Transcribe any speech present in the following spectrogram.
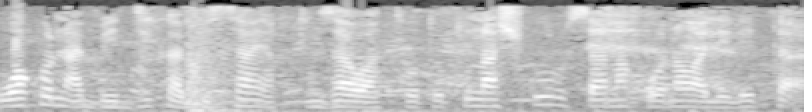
wako na bidii kabisa ya kutunza watoto. Tunashukuru sana kuona walileta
